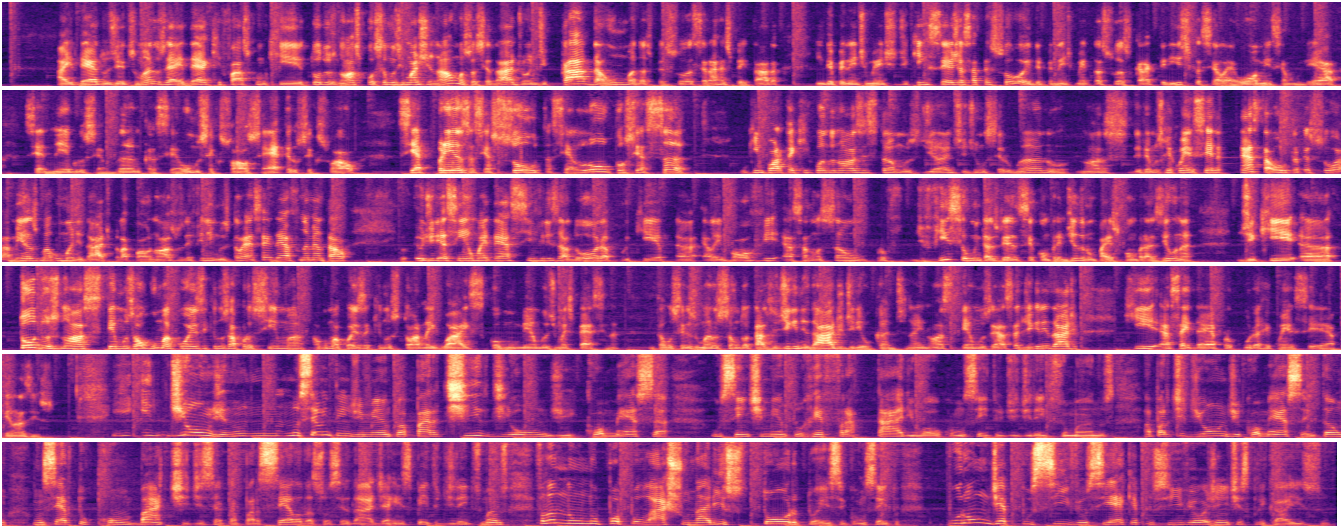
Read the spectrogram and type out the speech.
A ideia dos direitos humanos é a ideia que faz com que todos nós possamos imaginar uma sociedade onde cada uma das pessoas será respeitada, independentemente de quem seja essa pessoa, independentemente das suas características, se ela é homem, se é mulher, se é negro, se é branca, se é homossexual, se é heterossexual, se é presa, se é solta, se é louca ou se é sã. O que importa é que quando nós estamos diante de um ser humano, nós devemos reconhecer nesta outra pessoa a mesma humanidade pela qual nós nos definimos. Então, essa é a ideia fundamental. Eu, eu diria assim, é uma ideia civilizadora, porque uh, ela envolve essa noção difícil, muitas vezes, de ser compreendida num país como o Brasil, né? De que uh, todos nós temos alguma coisa que nos aproxima, alguma coisa que nos torna iguais como membros de uma espécie, né? Então, os seres humanos são dotados de dignidade, diria o Kant, né? E nós temos essa dignidade que essa ideia procura reconhecer, é apenas isso. E, e de onde, no, no seu entendimento, a partir de onde começa o sentimento refratário ao conceito de direitos humanos? A partir de onde começa, então, um certo combate de certa parcela da sociedade a respeito de direitos humanos? Falando no, no populacho, o nariz torto a esse conceito, por onde é possível, se é que é possível, a gente explicar isso?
